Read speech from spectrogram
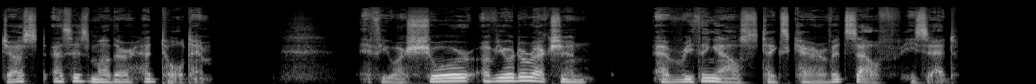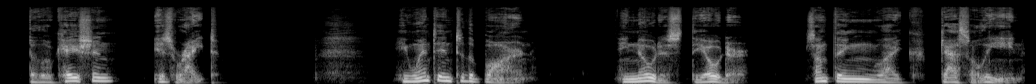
just as his mother had told him. If you are sure of your direction, everything else takes care of itself, he said. The location is right. He went into the barn. He noticed the odor, something like gasoline.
